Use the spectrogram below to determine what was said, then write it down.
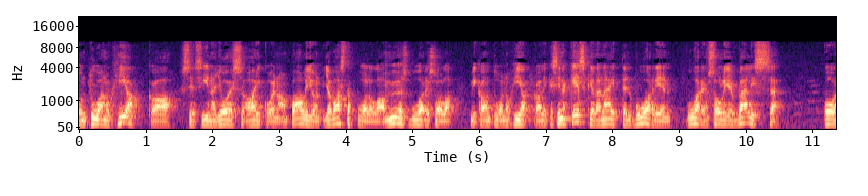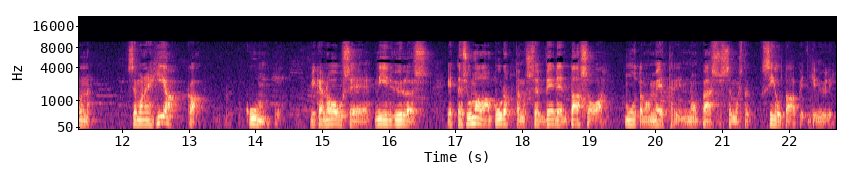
on tuonut hiekkaa se siinä joessa aikoinaan paljon ja vastapuolella on myös vuorisola, mikä on tuonut hiekkaa. Eli siinä keskellä näiden vuorien, vuoren solien välissä on semmoinen hiekkakumpu, mikä nousee niin ylös, että jos Jumala on pudottanut sen veden tasoa muutaman metrin, niin on päässyt semmoista siltaa pitkin yli.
